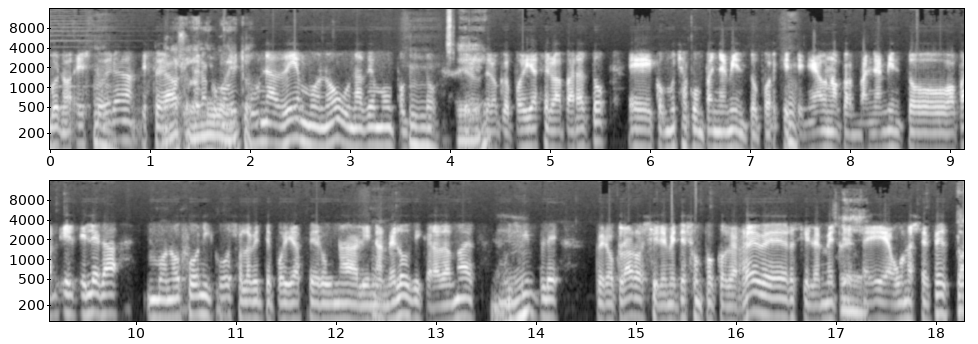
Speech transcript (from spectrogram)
Bueno, esto era, esto era, Bueno, como bonito. una demo, ¿no? Una demo un poquito Mm, sí. de, de lo que podía hacer el aparato eh, con mucho acompañamiento, porque tenía un acompañamiento. aparte, Él, él era monofónico, solamente podía hacer una línea melódica, nada más, muy simple. Pero claro, si le metes un poco de reverb, si le metes Sí. eh, algunos efectos,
